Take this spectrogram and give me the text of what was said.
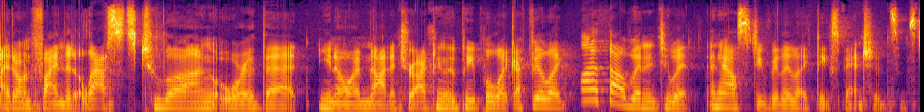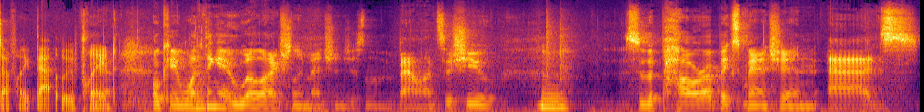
I don't find that it lasts too long or that, you know, I'm not interacting with people. Like I feel like a lot of thought went into it. And I also do really like the expansions and stuff like that that we played. Okay, one thing I will actually mention just on the balance issue. So the power up expansion adds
